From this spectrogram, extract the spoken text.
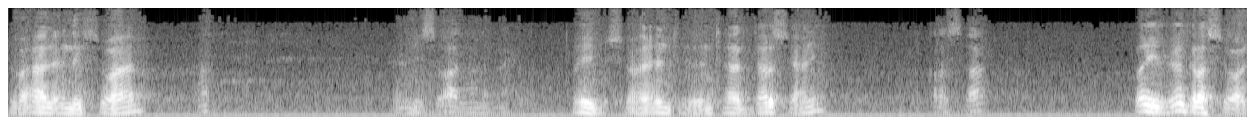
سؤال عندك سؤال؟ ها؟ في سؤال أنا ما طيب السؤال أنت انتهى الدرس يعني؟ أقرأ السؤال؟ طيب اقرأ السؤال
